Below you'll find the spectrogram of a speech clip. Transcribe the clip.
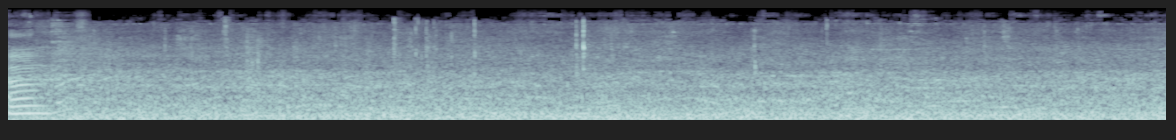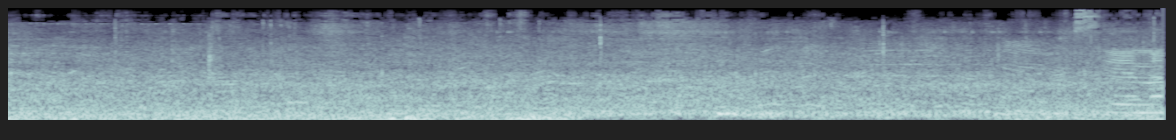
Aldım. Siena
